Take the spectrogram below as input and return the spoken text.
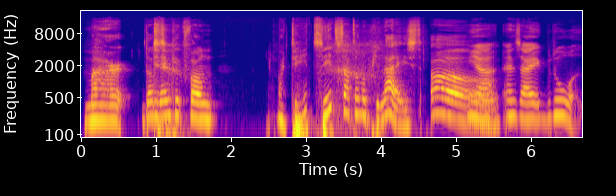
Maar dan denk ik van, Maar dit? dit staat dan op je lijst. Oh. Ja, en zij, ik bedoel,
